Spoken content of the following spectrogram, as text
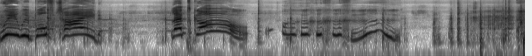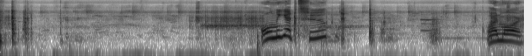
We we both tied. Let's go. Hit me. Only a two. One more.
